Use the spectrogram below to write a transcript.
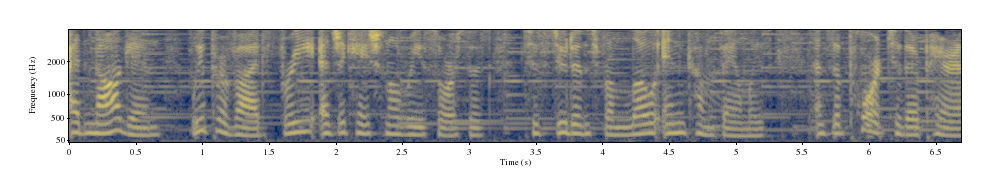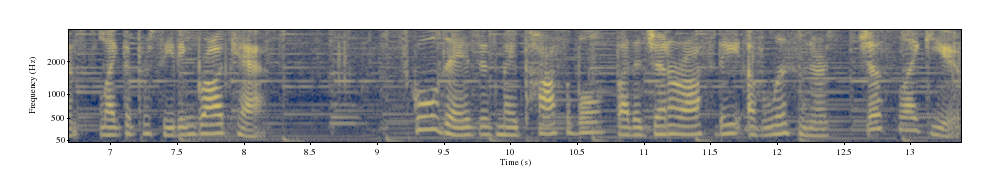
At Noggin, we provide free educational resources to students from low income families and support to their parents, like the preceding broadcast. School Dazed is made possible by the generosity of listeners just like you.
